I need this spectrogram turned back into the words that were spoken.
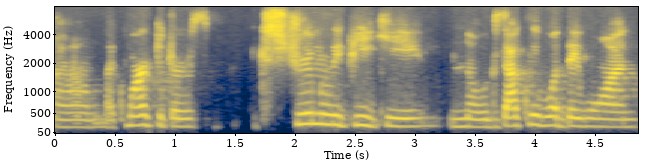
Um, like marketers, extremely picky, know exactly what they want.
